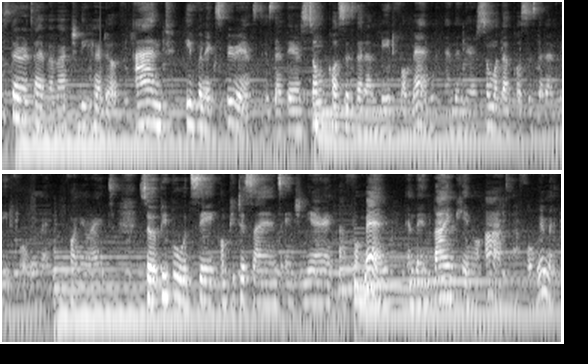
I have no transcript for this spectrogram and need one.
stereotype I've actually heard of and even experienced is that there are some courses that are made for men and then there are some other courses that are made for women. Funny, right? So people would say computer science, engineering are for men and then banking or art are for women.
